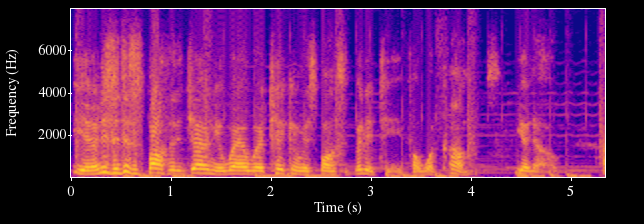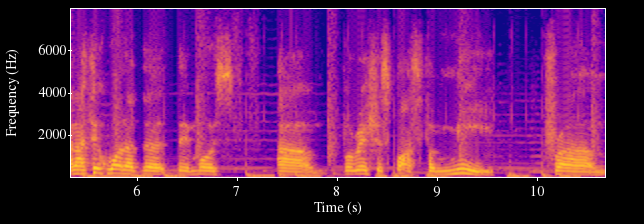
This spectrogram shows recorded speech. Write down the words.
You know, this is this is part of the journey where we're taking responsibility for what comes. You know, and I think one of the the most um, voracious parts for me from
